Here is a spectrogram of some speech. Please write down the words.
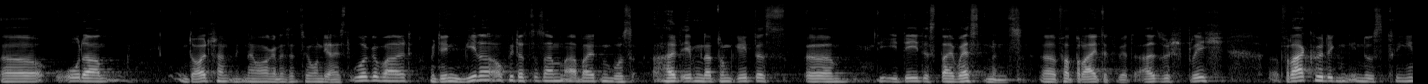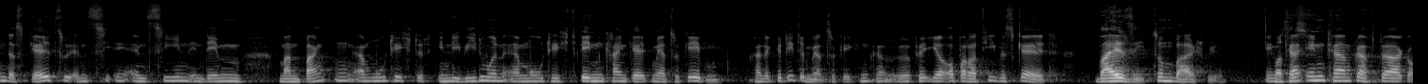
Äh, oder in Deutschland mit einer Organisation, die heißt Urgewalt, mit denen wir dann auch wieder zusammenarbeiten, wo es halt eben darum geht, dass äh, die Idee des Divestments verbreitet wird. Also sprich, fragwürdigen Industrien das Geld zu entziehen, indem man Banken ermutigt, Individuen ermutigt, denen kein Geld mehr zu geben, keine Kredite mehr zu geben äh, für ihr operatives Geld, weil sie zum Beispiel in, in Kernkraftwerke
